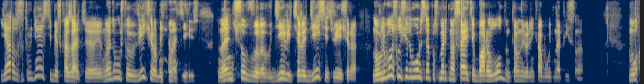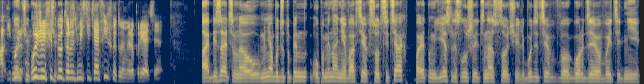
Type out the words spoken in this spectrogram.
я затрудняюсь тебе сказать, э, но я думаю, что вечером, я надеюсь, наверное, часов в 9-10 вечера – но в любом случае это можно всегда посмотреть на сайте Бара Лондон, там наверняка будет написано. Ну, а ну вы, чуть, вы же еще, чуть... Петр, разместите афишу этого мероприятия. Обязательно. У меня будет упоминание во всех соцсетях, поэтому если слушаете нас в Сочи или будете в городе в эти дни,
